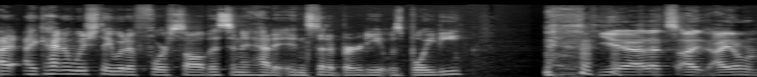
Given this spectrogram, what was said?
I, I kind of wish they would have foresaw this and it had it instead of Birdie, it was Boydie. Yeah, that's I, I don't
